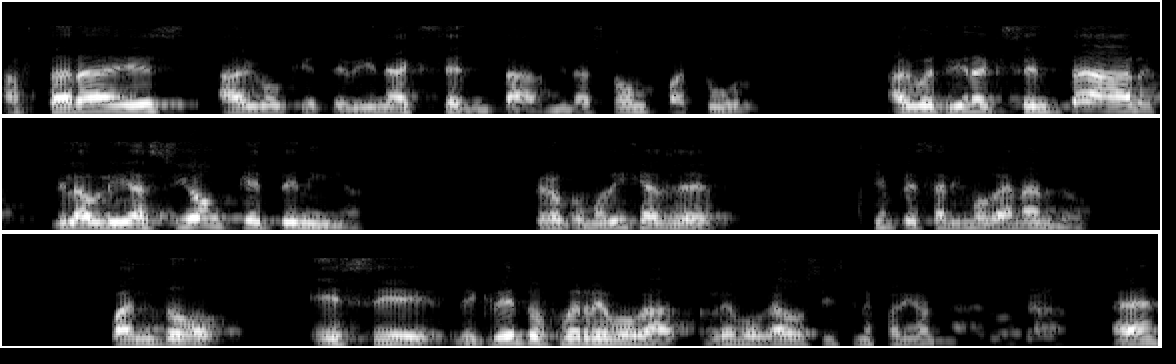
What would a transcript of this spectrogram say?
Haftarah es algo que te viene a exentar, mira, son patur, algo que te viene a exentar de la obligación que tenía. Pero como dije ayer, siempre salimos ganando. Cuando ese decreto fue revocado, revocado ¿se dice en español? ¿Eh?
